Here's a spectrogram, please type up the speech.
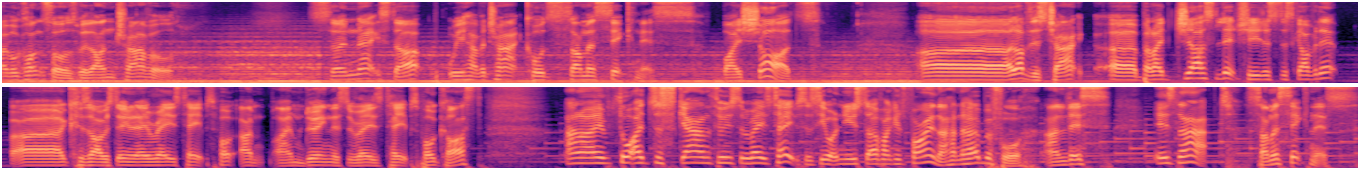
Rival consoles with Untravel. So next up, we have a track called Summer Sickness by Shards. Uh, I love this track, uh, but I just literally just discovered it because uh, I was doing a Erased Tapes. Po- I'm I'm doing this Erased Tapes podcast, and I thought I'd just scan through some Erased Tapes and see what new stuff I could find that I hadn't heard before. And this is that Summer Sickness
